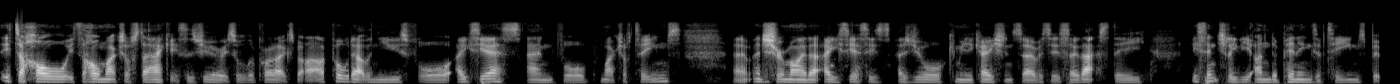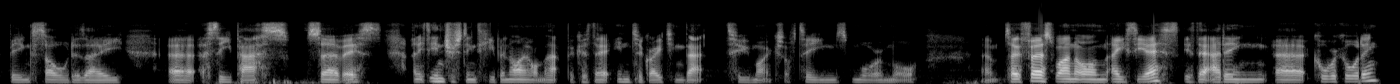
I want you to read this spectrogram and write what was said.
it's a whole it's the whole Microsoft stack. It's Azure. It's all the products. But I pulled out the news for ACS and for Microsoft Teams. Um, and just a reminder, ACS is Azure Communication Services. So that's the essentially the underpinnings of Teams, but being sold as a uh, a CPaaS service. And it's interesting to keep an eye on that because they're integrating that to Microsoft Teams more and more. Um, so first one on ACS is they're adding uh, call recording.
